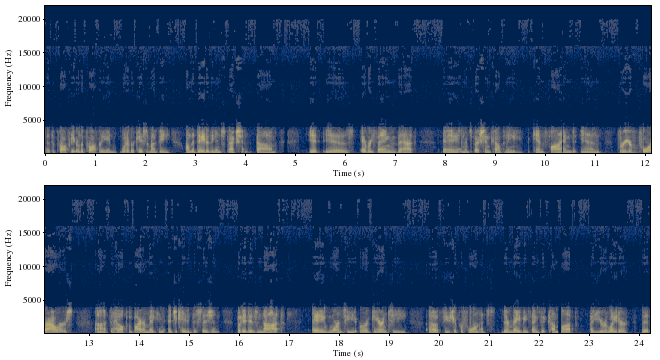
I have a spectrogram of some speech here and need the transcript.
that the property or the property, in whatever case it might be, on the date of the inspection. Um, it is everything that a, an inspection company can find in three or four hours uh, to help a buyer make an educated decision. But it is not a warranty or a guarantee of future performance. There may be things that come up a year later that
